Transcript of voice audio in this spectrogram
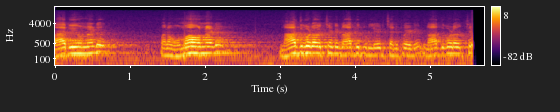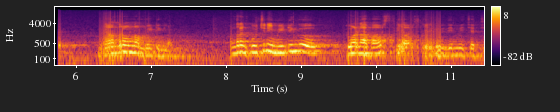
బాబీ ఉన్నాడు మన ఉమా ఉన్నాడు నాది కూడా వచ్చాడు నాది ఇప్పుడు లేడు చనిపోయాడు. నాది కూడా వచ్చాడు. మేమందరం ఉన్నాం మీటింగ్లో. అందరం కూర్చుని ఈ meeting two and half hours three hours జరిగింది. దీని మీద చర్చ.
